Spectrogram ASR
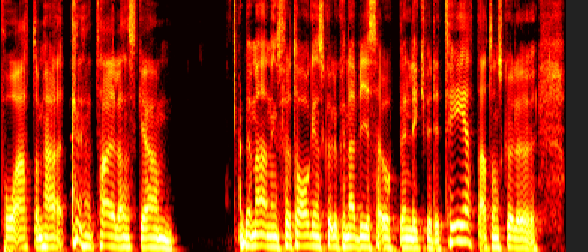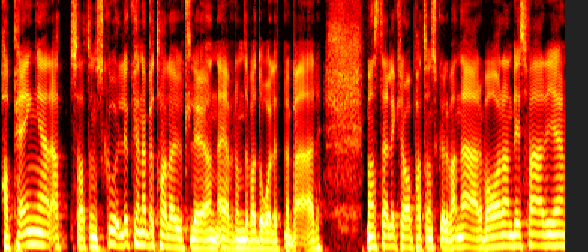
på att de här thailändska bemanningsföretagen skulle kunna visa upp en likviditet, att de skulle ha pengar att, så att de skulle kunna betala ut lön även om det var dåligt med bär. Man ställer krav på att de skulle vara närvarande i Sverige.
